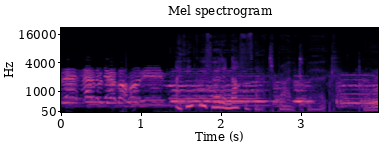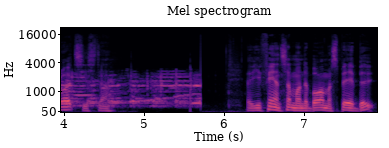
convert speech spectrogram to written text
their dabba dabba honeymoon. I think we've heard enough of that, Private Burke. All right, sister. Have you found someone to buy my spare boot?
